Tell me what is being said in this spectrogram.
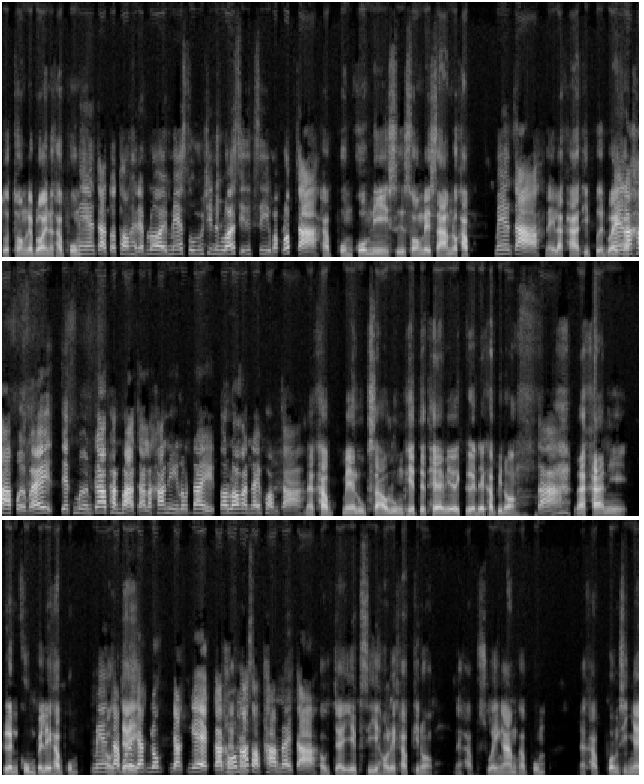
ตรวจท้องเรียบร้อยนะครับผมแม่จ้าตัวทองให้เรียบร้อยแม่สูงอยู่ที่หนึ่งร้อยสี่สิบสี่บอกลบจ้าครับผมโคมนี่ซื้อสองได้สามแล้วครับแม่นจ้าในราคาที่เปิดไว้ในครับราคาเปิดไว้เจ็ดหมื่นเก้าพันบาทจ้าราคานี้ลดได้ต่อรองกันได้พร้อมจ้านะครับแม่ลูกสาวลุงเพชรแท้ๆไม่ได้เกิดได้ครับพี่น้องจ้าราคานี่เกินคุ้มไปเลยครับผม แม่นเอาจ้าใจผู้ใดอยากยกอยากแยกก็โทรนะครัมาบสอบถามได้จ้าเอาใจ FC เฮาเลยครับพี่น้องนะครับ สวยงามครับผมนะครับพร้อมสิใหญ่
